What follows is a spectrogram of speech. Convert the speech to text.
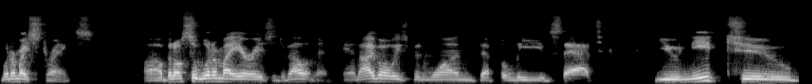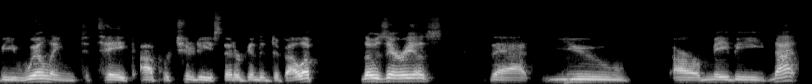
What are my strengths? Uh, but also what are my areas of development? And I've always been one that believes that you need to be willing to take opportunities that are going to develop those areas that you are maybe not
